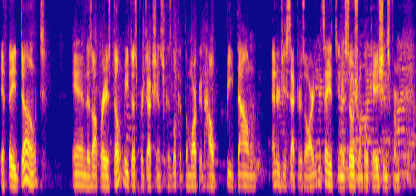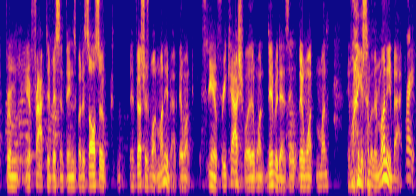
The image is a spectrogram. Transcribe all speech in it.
If they don't and those operators don't meet those projections because look at the market and how beat down energy sectors are. You could say it's you know social implications from from you know fractivists and things, but it's also investors want money back. They want you know free cash flow. They want dividends. They, they want money. They want to get some of their money back. Right.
